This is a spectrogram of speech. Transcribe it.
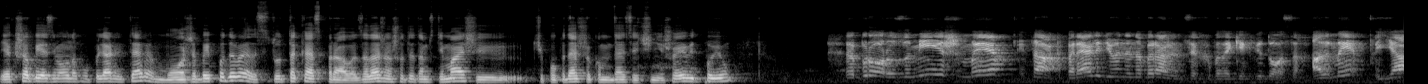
Якщо б я знімав на популярні теми, може би і подивилися. Тут така справа. Залежно, що ти там знімаєш, і, чи попадеш в рекомендації, чи ні. Що я відповів? Розумієш, ми переглядів не набираємо на цих великих відосах, але ми, я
